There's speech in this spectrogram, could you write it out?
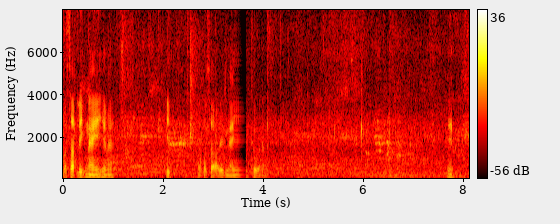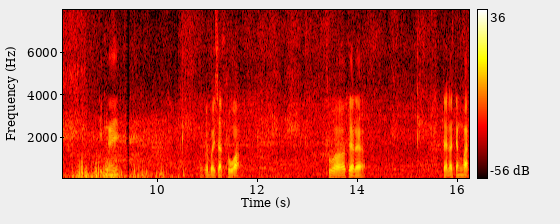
บริษัทลิกไนใช่ไหมอีกบกสลิกไนทัวร์นึงนี่ลิกไนแล้วก็บริษัททัวร์ทัวร์แต่ละ แต่ละจังหวัด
